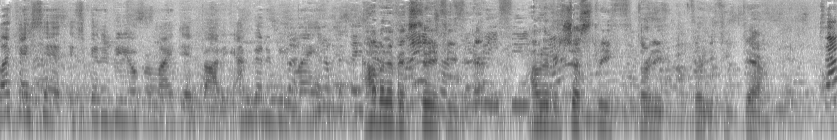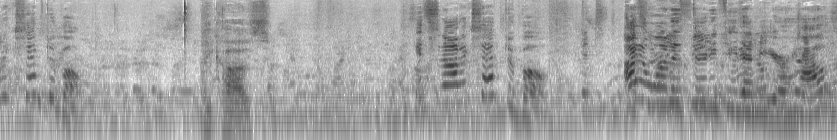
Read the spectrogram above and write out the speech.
like I said, it's going to be over my dead body. I'm going to be laying there. How about if it's 30 uh, feet? How about if it's just three, 30, 30 feet down? It's not acceptable. Because It's not acceptable. I don't want it 30 feet under your house.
